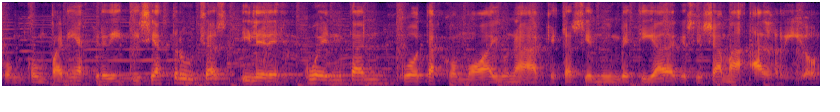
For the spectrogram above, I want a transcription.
con compañías crediticias truchas y le descuentan cuotas como hay una que está siendo investigada que se llama Al Río.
